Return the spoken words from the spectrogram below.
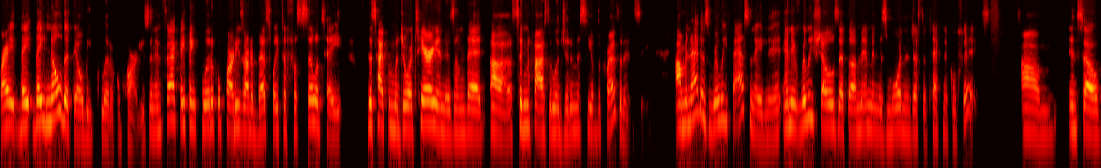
right? They they know that there'll be political parties. And in fact they think political parties are the best way to facilitate the type of majoritarianism that uh, signifies the legitimacy of the presidency. Um, and that is really fascinating and it really shows that the amendment is more than just a technical fix. Um, and so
